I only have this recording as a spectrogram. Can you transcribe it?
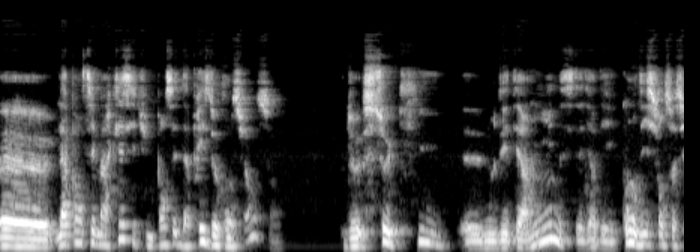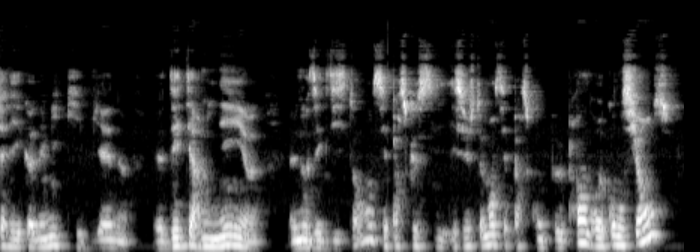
euh, la pensée marxiste c'est une pensée de la prise de conscience de ce qui nous détermine, c'est-à-dire des conditions sociales et économiques qui viennent euh, déterminer euh, nos existences, et parce que c'est justement c'est parce qu'on peut prendre conscience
